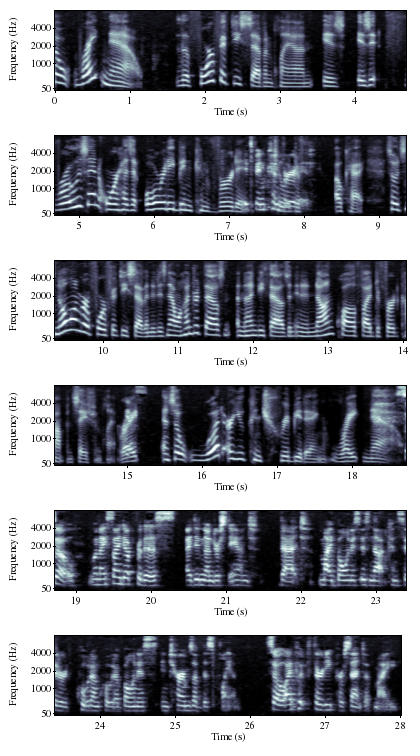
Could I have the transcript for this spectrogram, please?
So right now, the 457 plan is is it frozen or has it already been converted? It's been converted. def- okay, so it's no longer a 457. It is now 100,000, 90,000 in a non-qualified deferred compensation plan, right? Yes. And so, what are you contributing right now? So when I signed up for this, I didn't understand that my bonus is not considered quote unquote a bonus in terms of this plan. So I put 30% of my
